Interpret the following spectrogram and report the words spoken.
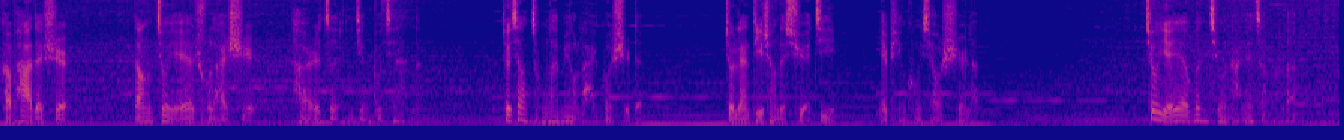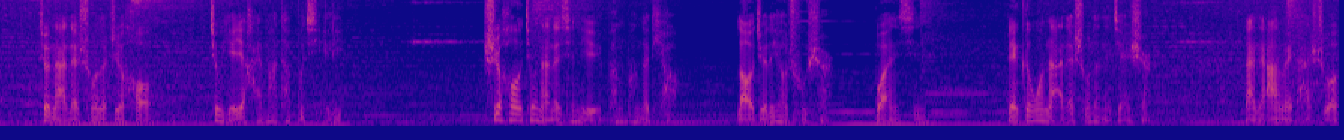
可怕的是，当舅爷爷出来时，他儿子已经不见了，就像从来没有来过似的，就连地上的血迹也凭空消失了。舅爷爷问舅奶奶怎么了，舅奶奶说了之后，舅爷爷还骂他不吉利。事后舅奶奶心里砰砰的跳，老觉得要出事儿，不安心，便跟我奶奶说了那件事儿。奶奶安慰她说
